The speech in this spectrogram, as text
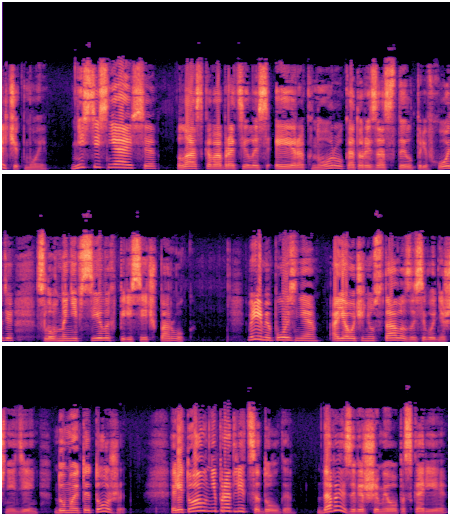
«Мальчик мой, не стесняйся», — ласково обратилась Эйра к Нору, который застыл при входе, словно не в силах пересечь порог. «Время позднее, а я очень устала за сегодняшний день. Думаю, ты тоже. Ритуал не продлится долго. Давай завершим его поскорее».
